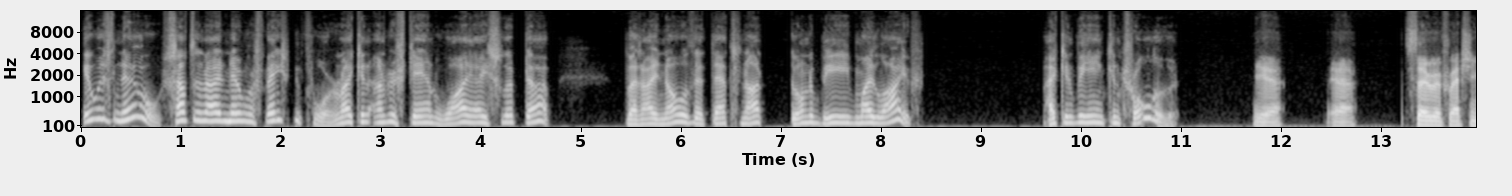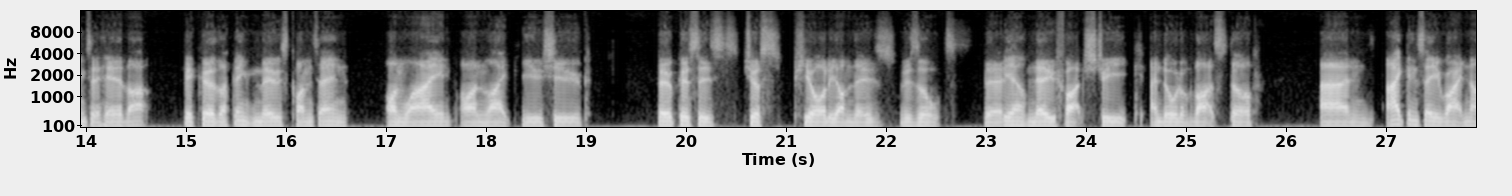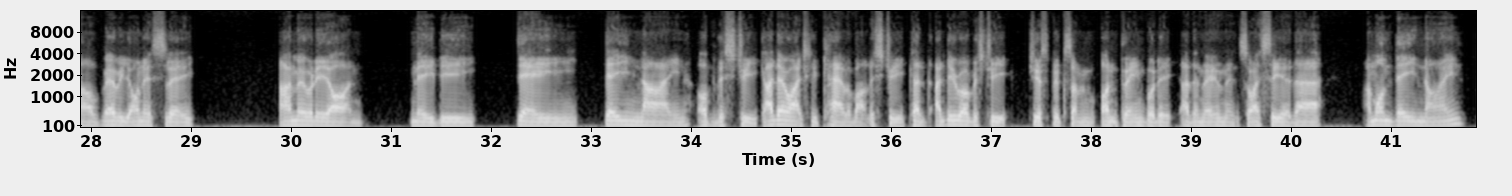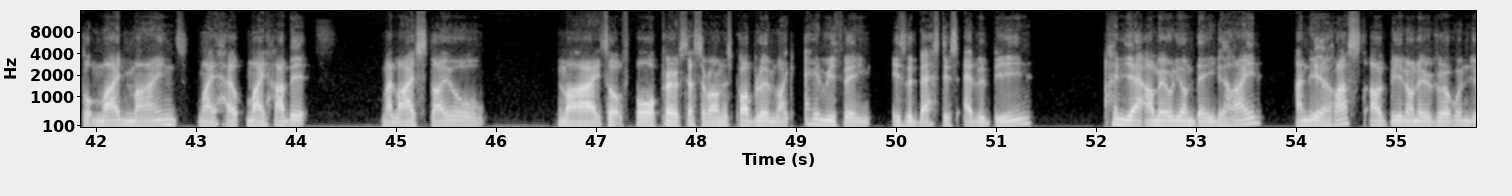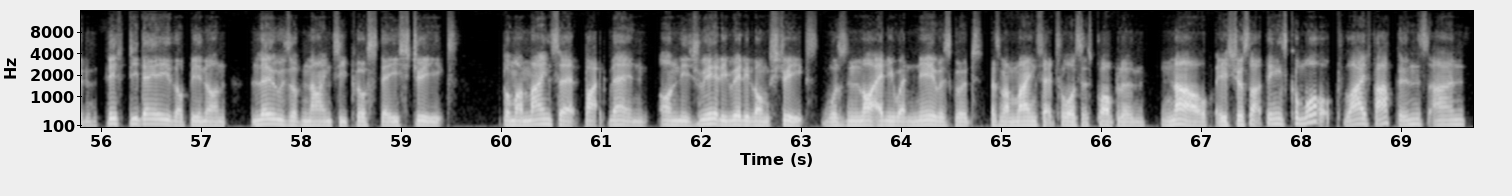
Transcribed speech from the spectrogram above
it was new, something I'd never faced before. And I can understand why I slipped up. But I know that that's not going to be my life. I can be in control of it. Yeah, yeah. It's so refreshing to hear that because I think most content online on like YouTube focuses just purely on those results, the yeah. no fap streak and all of that stuff. And I can say right now, very honestly, I'm only on maybe day day nine of the streak. I don't actually care about the streak. I, I do have a streak just because I'm on Brain Buddy at the moment. So I see it there. I'm on day nine, but my mind, my help, my habits, my lifestyle, my sort of thought process around this problem, like everything is the best it's ever been. And yet I'm only on day nine. And in yeah. the past, I've been on over 150 days. I've been on loads of 90 plus day streaks. But my mindset back then on these really, really long streaks was not anywhere near as good as my mindset towards this problem now. It's just that things come up, life happens, and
